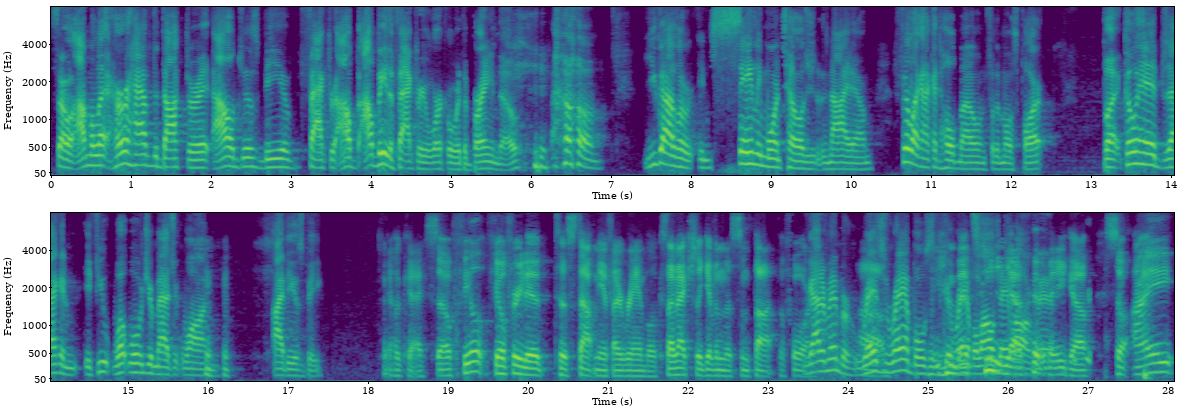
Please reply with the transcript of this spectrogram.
So I'm gonna let her have the doctorate. I'll just be a factory. I'll I'll be the factory worker with a brain, though. um, you guys are insanely more intelligent than I am. Feel like I could hold my own for the most part. But go ahead, Zach, and if you what what would your magic wand ideas be? Okay, so feel feel free to to stop me if I ramble because I've actually given this some thought before. You got to remember, Reds Um, rambles. You can ramble all day yeah, long, There you go. So I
